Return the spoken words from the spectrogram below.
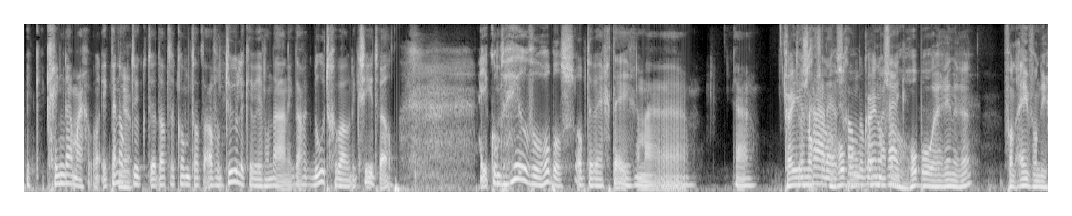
ik, ik ging daar maar gewoon. Ik ben ook natuurlijk, dat komt dat avontuurlijke weer vandaan. Ik dacht, ik doe het gewoon. Ik zie het wel. En je komt heel veel hobbels op de weg tegen. Maar uh, ja, kan je, nog zo'n hobbel, kan je nog zo'n hobbel herinneren? Van een van die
